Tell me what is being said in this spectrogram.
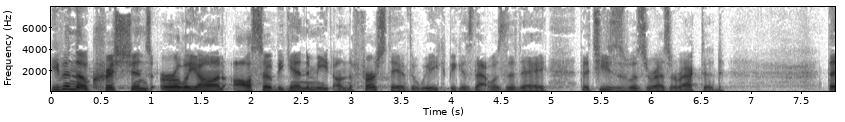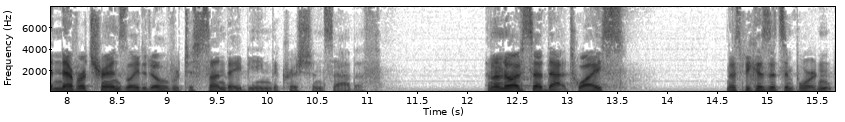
even though Christians early on also began to meet on the first day of the week, because that was the day that Jesus was resurrected, that never translated over to Sunday being the Christian Sabbath. And I know I've said that twice, that's because it's important.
